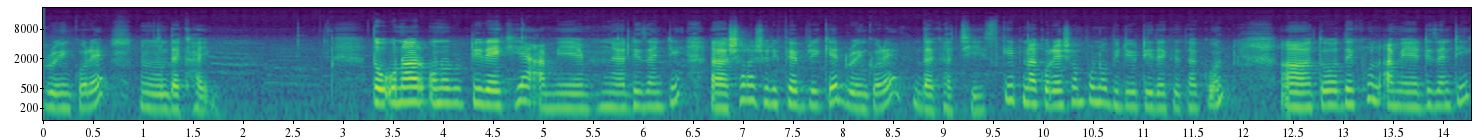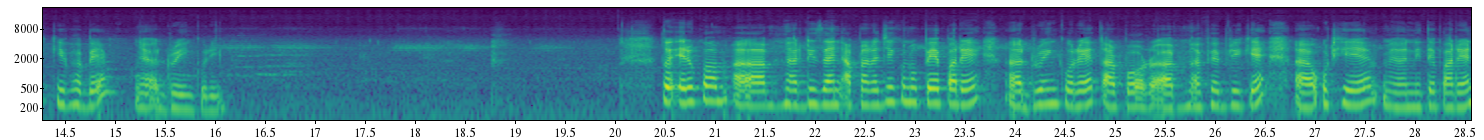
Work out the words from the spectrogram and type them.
ড্রয়িং করে দেখাই। তো ওনার অনুরোধটি রেখে আমি ডিজাইনটি সরাসরি ফেব্রিকে ড্রয়িং করে দেখাচ্ছি। স্কিপ না করে সম্পূর্ণ ভিডিওটি দেখতে থাকুন। তো দেখুন আমি ডিজাইনটি কীভাবে ড্রয়িং করি। তো এরকম ডিজাইন আপনারা যে কোনো পেপারে ড্রয়িং করে তারপর ফেব্রিকে উঠিয়ে নিতে পারেন।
